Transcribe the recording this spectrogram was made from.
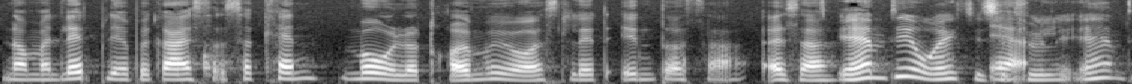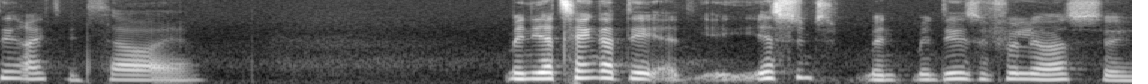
når man let bliver begejstret, så kan mål og drømme jo også let ændre sig. Altså, Ja, men det er jo rigtigt Ja. selvfølgelig. Ja, men det er rigtigt. så, øh, Men jeg tænker, det, at- jeg synes, men, men det er selvfølgelig også, øh,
